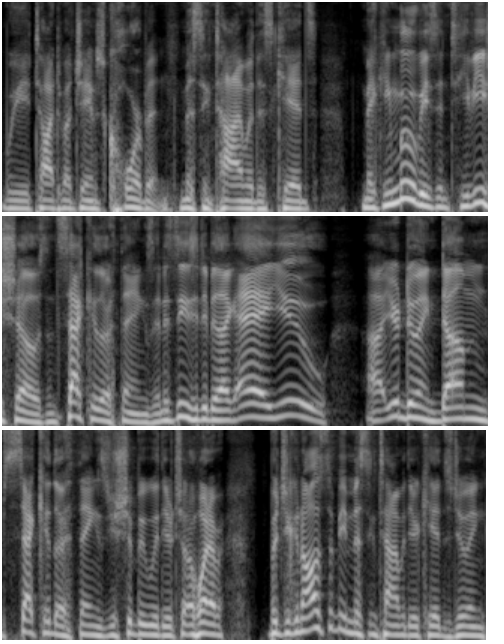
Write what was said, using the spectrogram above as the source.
we talked about James Corden missing time with his kids, making movies and TV shows and secular things. And it's easy to be like, hey, you, uh, you're doing dumb secular things. You should be with your child, whatever. But you can also be missing time with your kids doing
